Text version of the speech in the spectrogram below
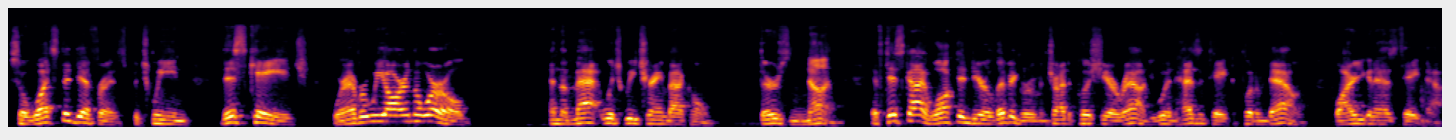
so what's the difference between this cage, wherever we are in the world, and the mat which we train back home? There's none. If this guy walked into your living room and tried to push you around, you wouldn't hesitate to put him down. Why are you going to hesitate now?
